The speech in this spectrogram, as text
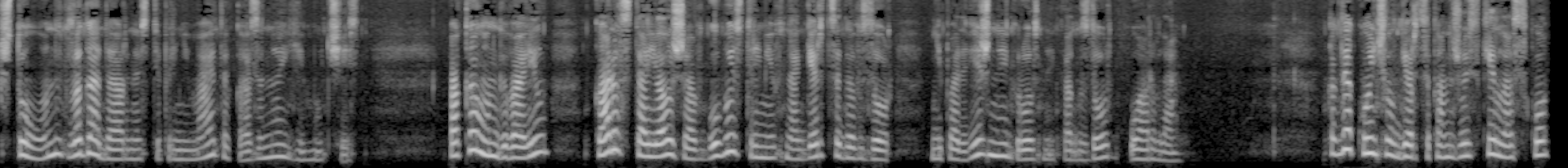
что он в благодарности принимает оказанную ему честь. Пока он говорил, Карл стоял, сжав губы, стремив на герцога взор — неподвижный и грозный, как взор у орла. Когда кончил герцог Анжуйский, Ласко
